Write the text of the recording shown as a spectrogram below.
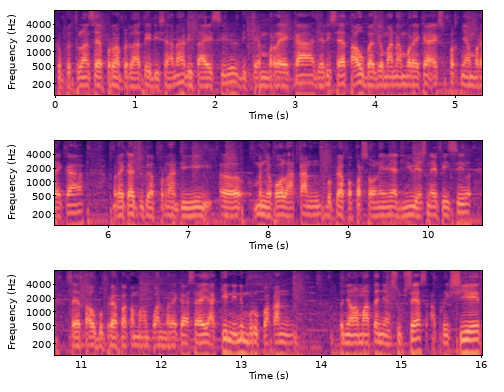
kebetulan saya pernah berlatih di sana di Taisil di camp mereka. Jadi saya tahu bagaimana mereka expertnya mereka. Mereka juga pernah di uh, menyekolahkan beberapa personilnya di US Navy SEAL. Saya tahu beberapa kemampuan mereka. Saya yakin ini merupakan penyelamatan yang sukses. Appreciate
